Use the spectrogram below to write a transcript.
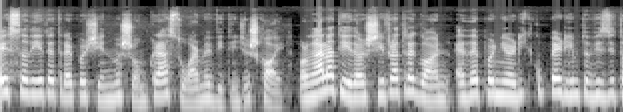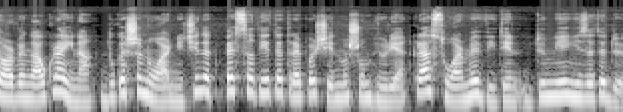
pesëdhjetë e tre për qind më shumë krahasuar me vitin që shkoi. Por nga ana tjetër shifrat tregojnë edhe për një rikuperim të vizitorëve nga Ukraina, duke shënuar njëqind e pesëdhjetë e tre për qind më shumë hyrje krahasuar me vitin dy mijë e njëzet e dy.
